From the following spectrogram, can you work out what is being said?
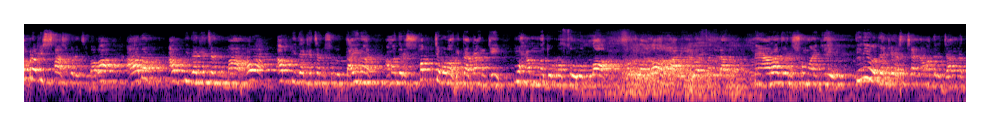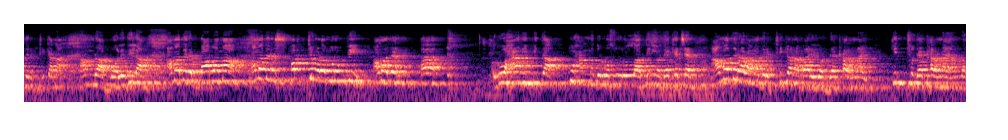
আমরা বিশ্বাস করেছি, বাবা। আদম, আপনি দেখেছেন মা হাওয়া, আপনি দেখেছেন শুধু তাই নয়, আমাদের সবচেয়ে বড় হিতাকাঙ্ক্ষী মুহাম্মদুর রসুল্লাহ মেয়ারাজের সময় গিয়ে তিনিও দেখে এসছেন আমাদের জান্নাতের ঠিকানা। আমরা বলে দিলাম, আমাদের বাবা মা, আমাদের সবচেয়ে বড় মুরব্বী, আমাদের রুহানি পিতা মুহাম্মদুর রসুল্লাহ তিনিও দেখেছেন, আমাদের আর আমাদের ঠিকানা বাড়িঘর দেখার নাই, কিচ্ছু দেখার নাই, আমরা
